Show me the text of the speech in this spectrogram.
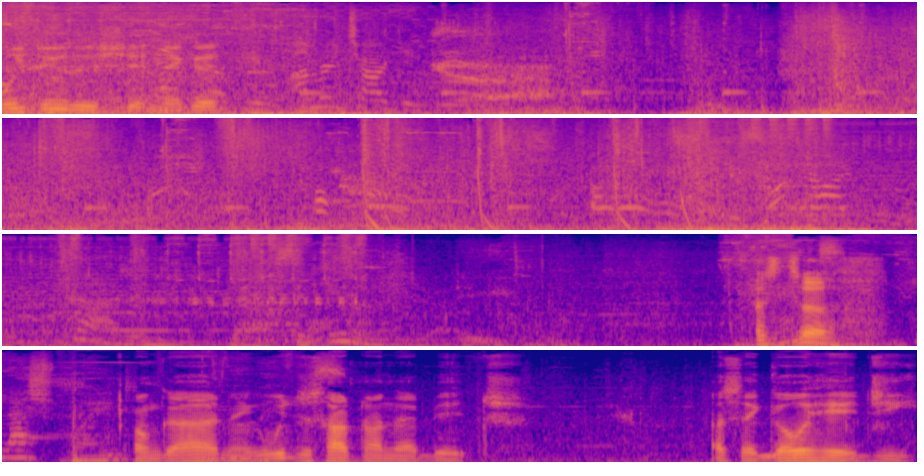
We do this shit, nigga. That's tough. Flashpoint. Oh God, nigga, we just hopped on that bitch. I said, go ahead, G.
